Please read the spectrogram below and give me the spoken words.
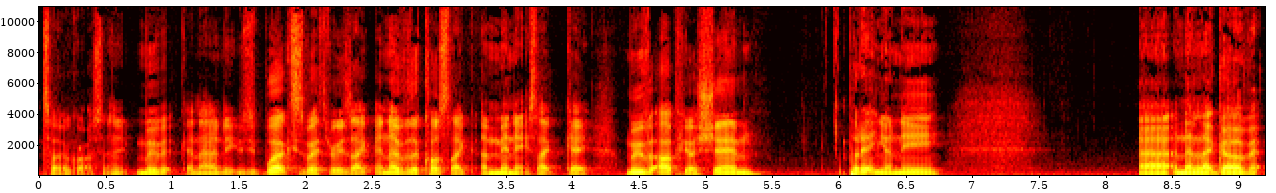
toe across and move it. And now he just works his way through. He's like, and over the course of like a minute, he's like, okay, move it up your shin, put it in your knee, uh, and then let go of it.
